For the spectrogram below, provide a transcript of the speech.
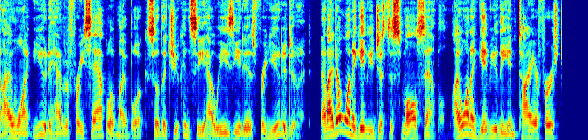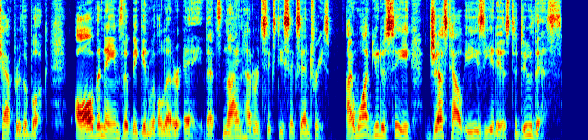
And I want you to have a free sample of my book so that you can see how easy it is for you to do it. And I don't want to give you just a small sample. I want to give you the entire first chapter of the book. All the names that begin with the letter A. That's 966 entries. I want you to see just how easy it is to do this.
